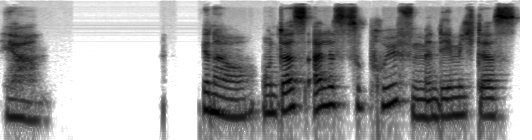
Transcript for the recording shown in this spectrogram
Ja, Genau. Und das alles zu prüfen, indem ich das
